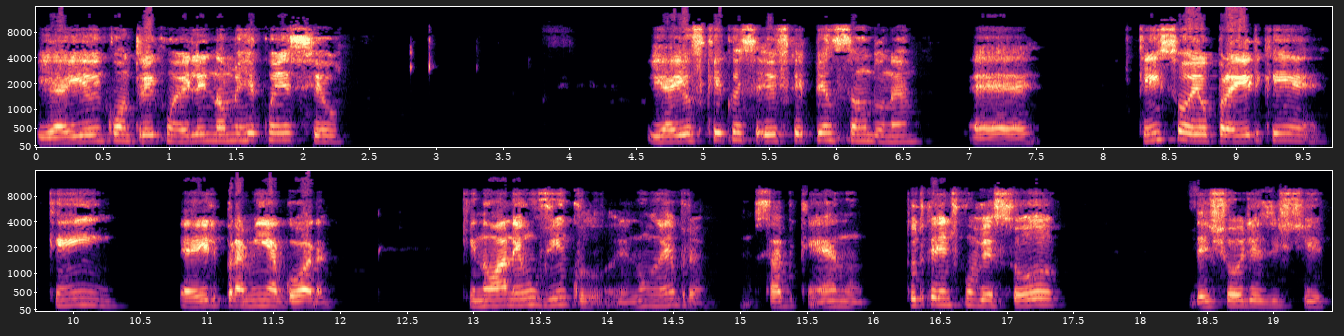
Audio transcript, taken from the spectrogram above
E aí eu encontrei com ele e não me reconheceu. E aí eu fiquei, eu fiquei pensando, né? É, quem sou eu para ele? Quem, quem é ele para mim agora? Que não há nenhum vínculo. Ele não lembra, não sabe quem é. Não, tudo que a gente conversou deixou de existir.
